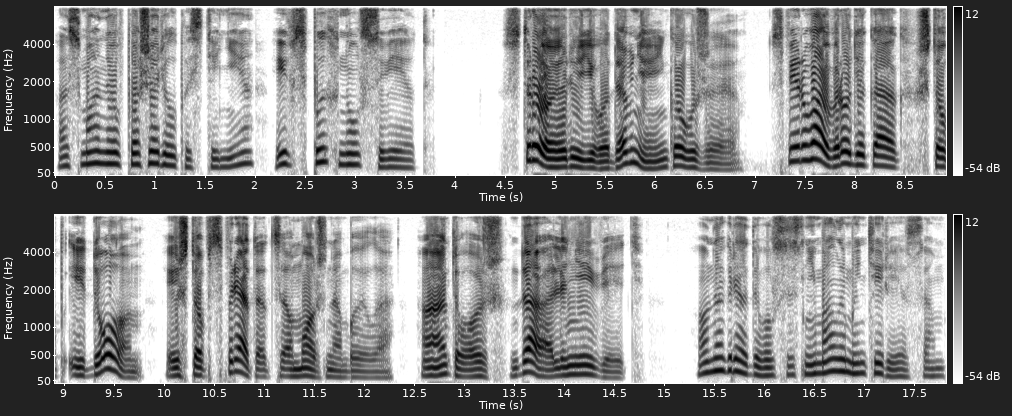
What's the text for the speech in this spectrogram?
Османов пошарил по стене, и вспыхнул свет. Строили его давненько уже. Сперва вроде как, чтоб и дом, и чтоб спрятаться можно было. А то ж, дальний ведь. Он оглядывался с немалым интересом.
